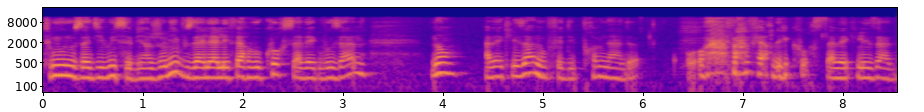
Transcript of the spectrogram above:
tout le monde nous a dit oui c'est bien joli, vous allez aller faire vos courses avec vos ânes. Non, avec les ânes on fait des promenades. On ne va pas faire des courses avec les ânes.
